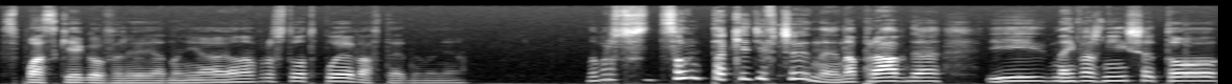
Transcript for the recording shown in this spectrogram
z płaskiego w ryja, no nie, ona po prostu odpływa wtedy, no nie. No po prostu są takie dziewczyny, naprawdę. I najważniejsze to,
